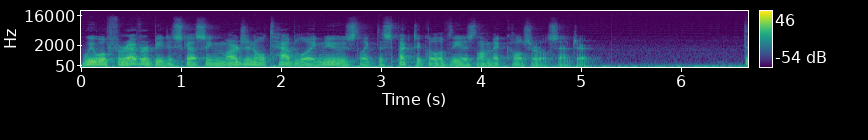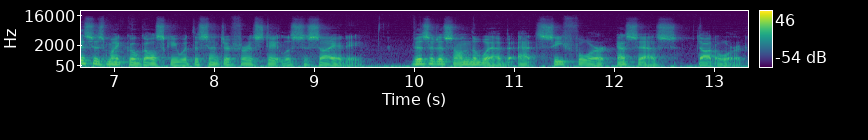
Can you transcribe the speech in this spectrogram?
we will forever be discussing marginal tabloid news like the spectacle of the Islamic Cultural Center. This is Mike Gogulski with the Center for a Stateless Society. Visit us on the web at c4ss.org.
